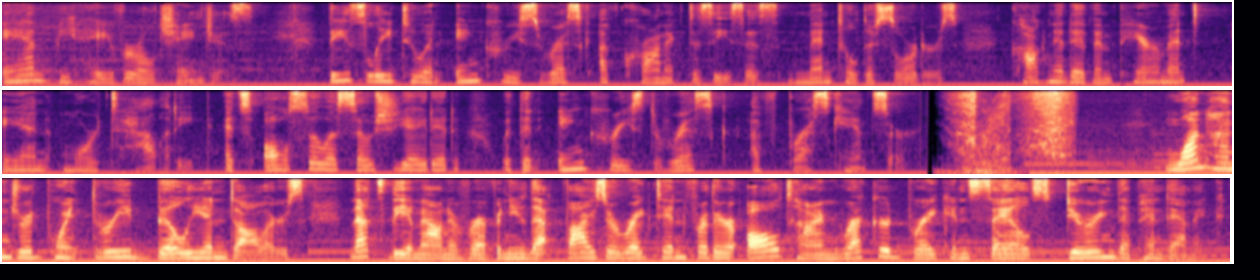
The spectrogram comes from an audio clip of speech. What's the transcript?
and behavioral changes. These lead to an increased risk of chronic diseases, mental disorders, cognitive impairment, and mortality. It's also associated with an increased risk of breast cancer. $100.3 billion. That's the amount of revenue that Pfizer raked in for their all time record breaking sales during the pandemic.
